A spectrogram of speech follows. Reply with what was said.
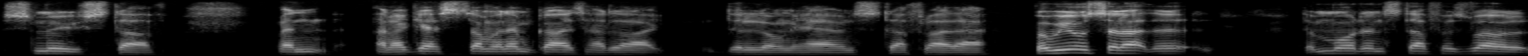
smooth stuff. And and I guess some of them guys had like the long hair and stuff like that. But we also like the the modern stuff as well.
